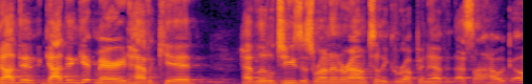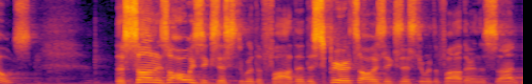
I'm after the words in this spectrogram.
God didn't, God didn't get married, have a kid, have little Jesus running around till he grew up in heaven. That's not how it goes. The Son has always existed with the Father. The Spirit's always existed with the Father and the Son.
